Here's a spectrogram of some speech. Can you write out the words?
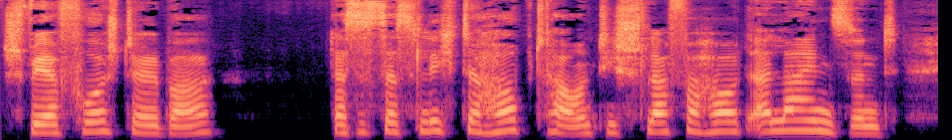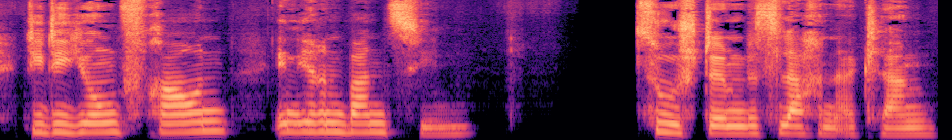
Schwer vorstellbar, dass es das lichte Haupthaar und die schlaffe Haut allein sind, die die jungen Frauen in ihren Bann ziehen. Zustimmendes Lachen erklang.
